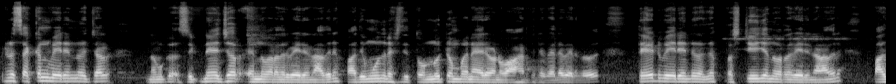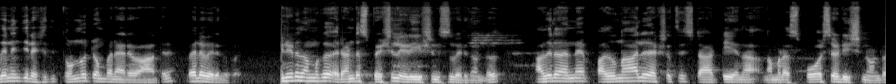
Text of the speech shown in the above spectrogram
പിന്നെ സെക്കൻഡ് വേരിയന്റ് എന്ന് വെച്ചാൽ നമുക്ക് സിഗ്നേച്ചർ എന്ന് പറയുന്നൊരു വേരിയന്റ് അതിന് പതിമൂന്ന് ലക്ഷത്തി തൊണ്ണൂറ്റൊമ്പതിനായിരമാണ് വാഹനത്തിന്റെ വില വരുന്നത്. തേർഡ് വേരിയന്റ് എന്ന് പറഞ്ഞാൽ പ്രസ്റ്റീജ് എന്ന് പറയുന്ന വേരിയന്റാണ് അതിന് പതിനഞ്ച് ലക്ഷത്തി തൊണ്ണൂറ്റൊമ്പതിനായിരം വാഹനത്തിന് വില വരുന്നത്. പിന്നീട് നമുക്ക് രണ്ട് സ്പെഷ്യൽ എഡീഷൻസ് വരുന്നുണ്ട്. അതിൽ തന്നെ പതിനാല് ലക്ഷത്തിൽ സ്റ്റാർട്ട് ചെയ്യുന്ന നമ്മുടെ സ്പോർട്സ് എഡീഷനുണ്ട്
